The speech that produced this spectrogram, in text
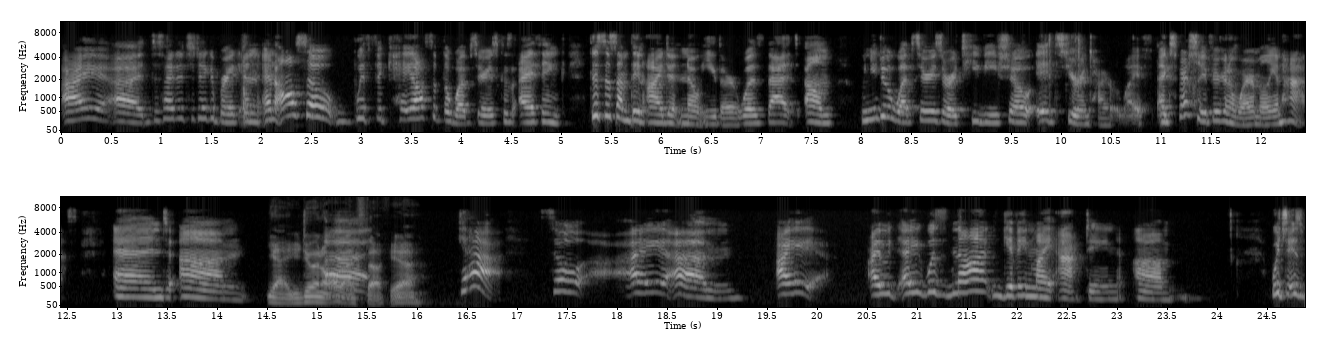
I uh, decided to take a break, and and also with the chaos of the web series, because I think this is something I didn't know either, was that um, when you do a web series or a TV show, it's your entire life, especially if you're going to wear a million hats. And um, Yeah, you're doing all that Uh, stuff. Yeah. yeah, so I um, I I I was not giving my acting um, which is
